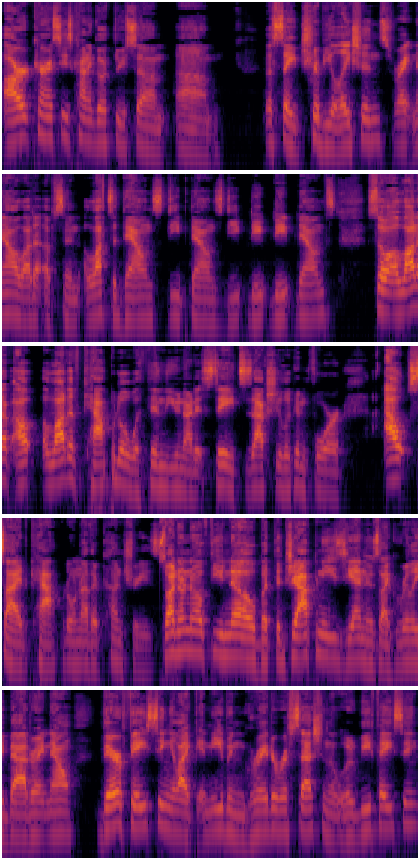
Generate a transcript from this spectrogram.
our currencies kind of go through some, um, let's say tribulations right now, a lot of ups and lots of downs, deep downs, deep, deep, deep downs. So a lot of out, a lot of capital within the United States is actually looking for outside capital in other countries. So I don't know if you know, but the Japanese yen is like really bad right now. They're facing like an even greater recession that would be facing.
